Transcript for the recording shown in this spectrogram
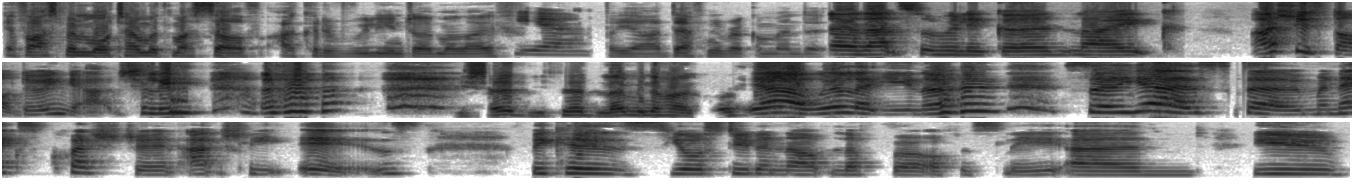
if I spend more time with myself, I could have really enjoyed my life. Yeah. But yeah, I definitely recommend it. Oh, that's really good. Like, I should start doing it actually. you should, you should. Let me know how it goes. Yeah, I will let you know. So, yes, so my next question actually is because you're a student at Loughborough, obviously, and you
